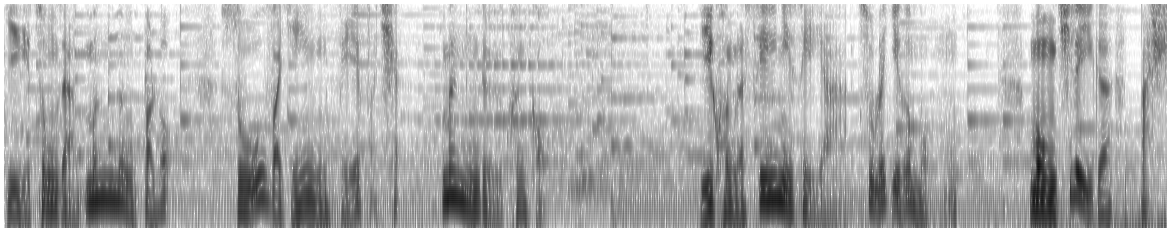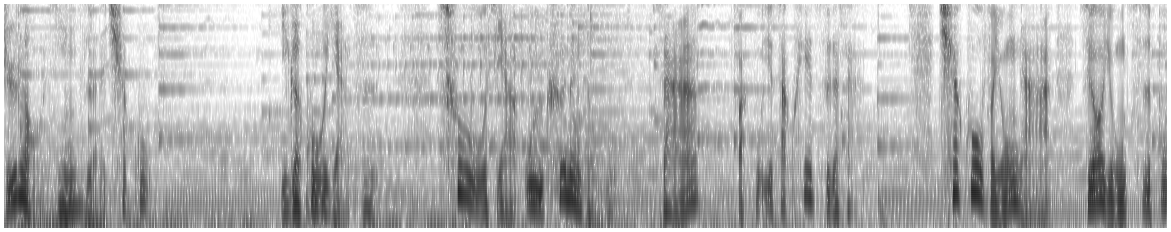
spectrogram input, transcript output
伊终日闷闷不乐，茶勿饮，饭勿吃，闷头困觉。伊困了三日三夜，做了一个梦，梦见了一个白须老人辣辣吃瓜。一个瓜的样子，粗像碗口能大，长不过一只筷子的长。吃瓜不用牙，只要用嘴巴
